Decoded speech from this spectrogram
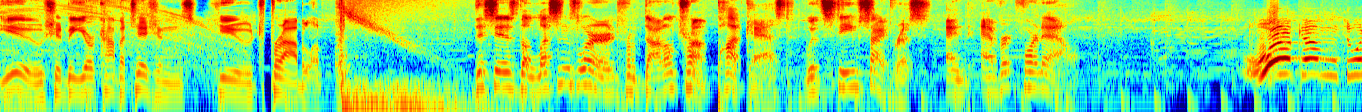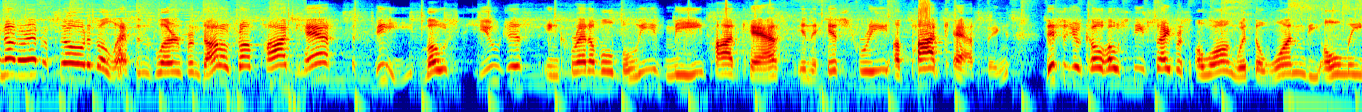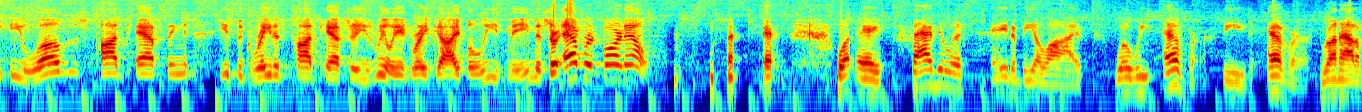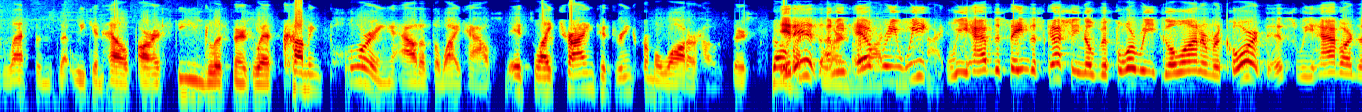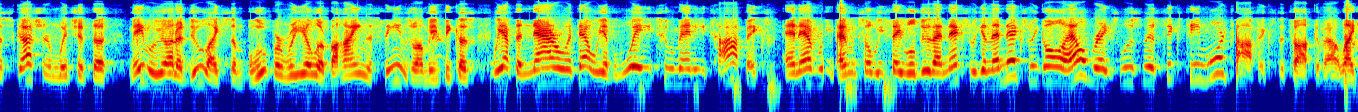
You should be your competition's huge problem. This is the Lessons Learned from Donald Trump podcast with Steve Cypress and Everett Farnell. Welcome to another episode of the Lessons Learned from Donald Trump podcast, the most hugest, incredible, believe me, podcast in the history of podcasting. This is your co-host Steve Cypress, along with the one, the only. He loves podcasting. He's the greatest podcaster. He's really a great guy, believe me, Mr. Everett Farnell. what a fabulous day to be alive. Will we ever, Steve, ever run out of lessons that we can help our esteemed listeners with coming pouring out of the White House? It's like trying to drink from a water hose. There's so It is. I mean, every week we have the same discussion. You know, before we go on and record this, we have our discussion. Which, if the maybe we ought to do like some blooper reel or behind the scenes one week because we have to narrow it down. We have way too many topics, and every and so we say we'll do that next week, and then next week all hell breaks loose, and there's 16 more topics to talk about. Like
